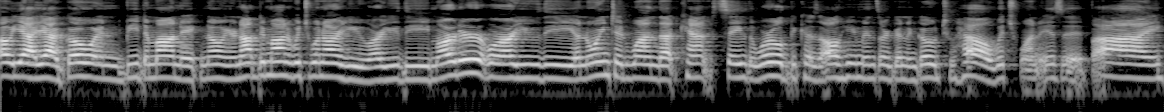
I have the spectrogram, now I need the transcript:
Oh yeah, yeah, go and be demonic. No, you're not demonic. Which one are you? Are you the martyr or are you the anointed one that can't save the world because all humans are going to go to hell? Which one is it? Bye.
